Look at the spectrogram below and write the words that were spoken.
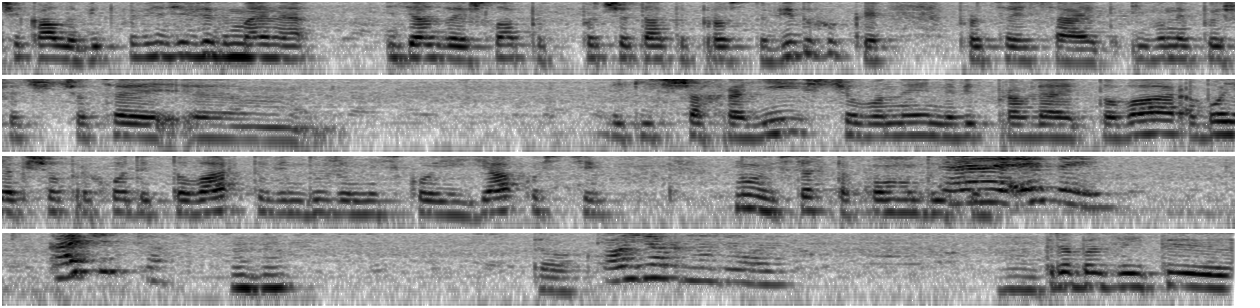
Чекали відповіді від мене. Я зайшла почитати просто відгуки про цей сайт, і вони пишуть, що це ем, якісь шахраї, що вони не відправляють товар, або якщо приходить товар, то він дуже низької якості. Ну і все в такому дусі. Качество? Угу. Так. А як називається? Треба зайти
